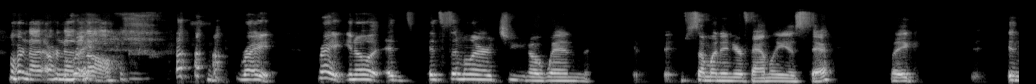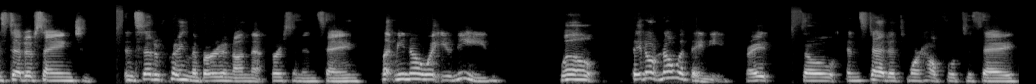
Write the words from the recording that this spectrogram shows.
or not, or not Right. at all. right right you know it's it's similar to you know when someone in your family is sick like instead of saying to instead of putting the burden on that person and saying let me know what you need well they don't know what they need right so instead it's more helpful to say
